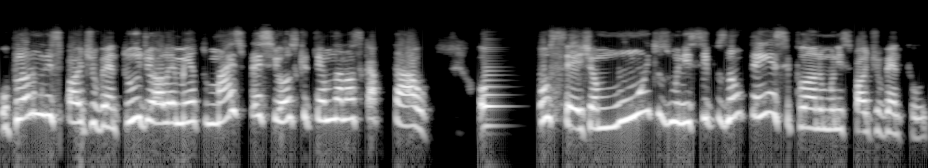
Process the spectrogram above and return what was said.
O Plano Municipal de Juventude é o elemento mais precioso que temos na nossa capital. Ou, ou seja, muitos municípios não têm esse Plano Municipal de Juventude.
